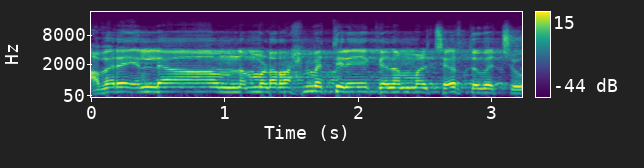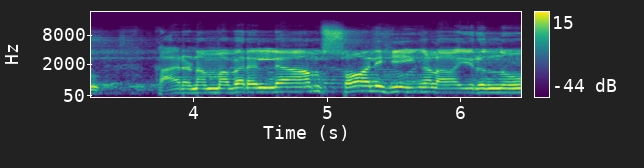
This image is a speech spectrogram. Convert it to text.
അവരെ എല്ലാം നമ്മുടെ റഹ്മത്തിലേക്ക് നമ്മൾ ചേർത്ത് വെച്ചു. കാരണം അവരെല്ലാം സ്വാലിഹീങ്ങളായിരുന്നു.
